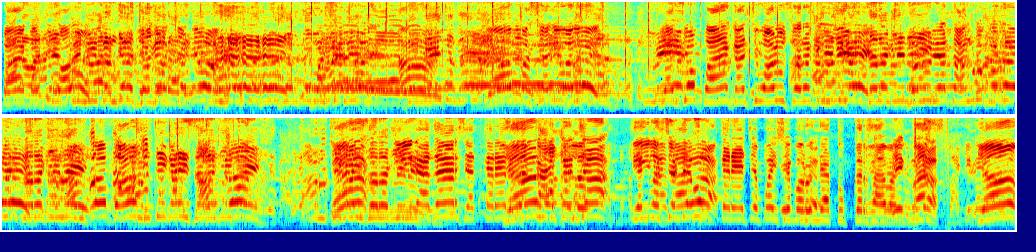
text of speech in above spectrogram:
पायाखाली वाळू. तुम्ही पण त्या जगात- लक्षात ठेवा. मशालीवाले हा. या मशालीवाले यांच्या पायाखालची वाळू सरकली नाही. म्हणून हे दांगडू करून राहिले. सरकली नाही. आमचा बाप- आमची काही सरकली आमचा- नाही आमची काही सरकली नाही या लोकांच्या एक लक्षात ठेवा शेतकऱ्याचे पैसे भरून द्या तुपकर एक साहेब मिनिट. या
